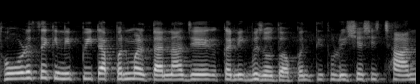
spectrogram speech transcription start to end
थोडंसं की नाही पीठ आपण मळताना जे कणिक भिजवतो आपण ती थोडीशी अशी छान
